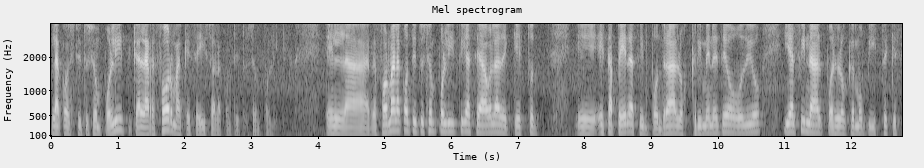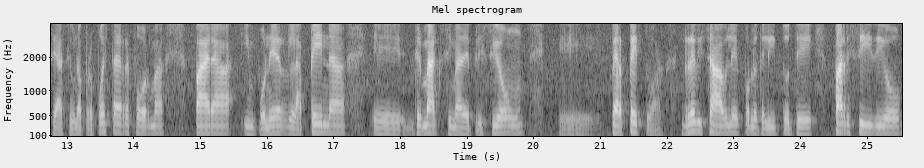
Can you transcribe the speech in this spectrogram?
la constitución política, en la reforma que se hizo a la constitución política. En la reforma a la constitución política se habla de que esto, esta pena se impondrá a los crímenes de odio y al final pues lo que hemos visto es que se hace una propuesta de reforma para imponer la pena máxima de prisión eh, perpetua, revisable por los delitos de parricidio,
